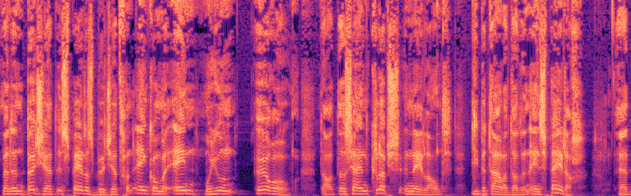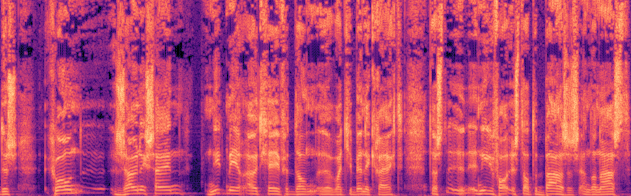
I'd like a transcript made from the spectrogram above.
met een budget, een spelersbudget van 1,1 miljoen euro. Nou, er zijn clubs in Nederland die betalen dat in één speler. Uh, dus gewoon zuinig zijn, niet meer uitgeven dan uh, wat je binnenkrijgt. Dat is, in ieder geval is dat de basis. En daarnaast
